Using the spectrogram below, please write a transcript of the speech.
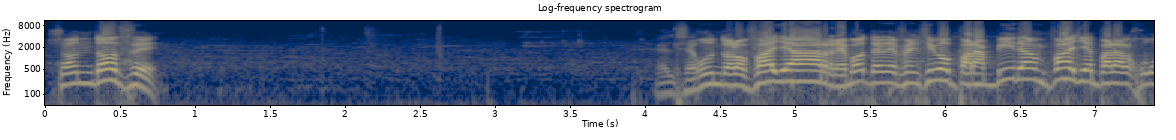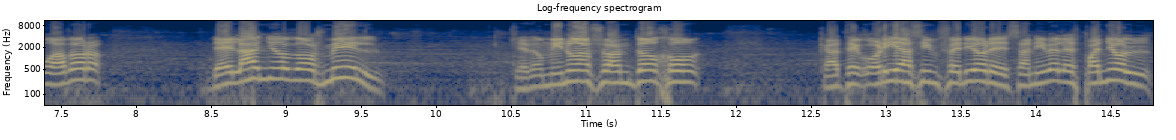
son 12. El segundo lo falla, rebote defensivo para Viran Falle, para el jugador del año 2000, que dominó a su antojo categorías inferiores a nivel español.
